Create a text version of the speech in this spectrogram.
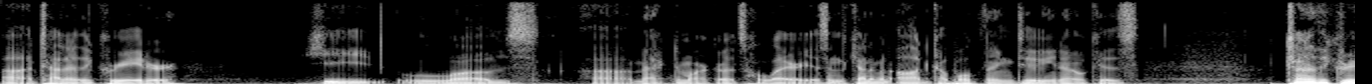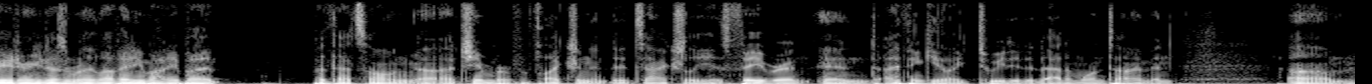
uh, Tyler the Creator. He loves uh, Mac DeMarco. It's hilarious and it's kind of an odd couple thing too, you know, because Tyler the Creator he doesn't really love anybody, but that song uh, Chamber of Reflection it, it's actually his favorite, and I think he like tweeted it at him one time, and um,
